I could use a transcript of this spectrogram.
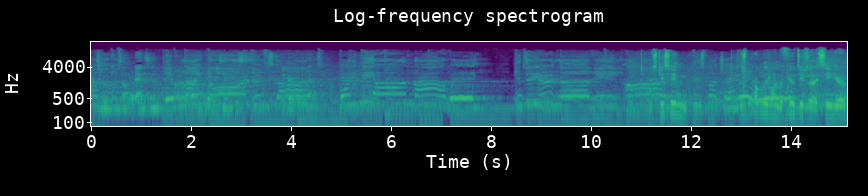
Arturo keeps on dancing, for what reason? Just to make everybody dance. Pointing me on my way into your loving arms. Ms. Gessing is probably one of the few teachers that I see here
